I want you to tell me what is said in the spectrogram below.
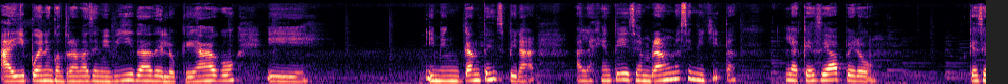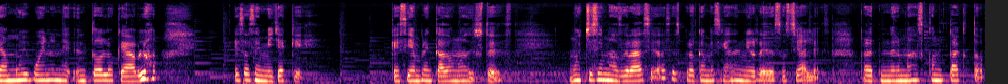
ahí pueden encontrar más de mi vida, de lo que hago y, y me encanta inspirar a la gente y sembrar una semillita, la que sea, pero que sea muy buena en, todo lo que hablo, esa semilla que, que siembra en cada uno de ustedes. Muchísimas gracias, espero que me sigan en mis redes sociales para tener más contacto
